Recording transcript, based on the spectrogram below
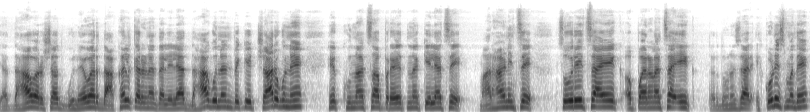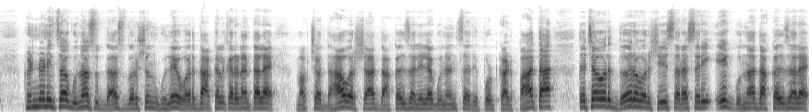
या दहा वर्षात गुन्हेवर दाखल करण्यात आलेल्या दहा गुन्ह्यांपैकी चार गुन्हे हे खुनाचा प्रयत्न केल्याचे मारहाणीचे चोरीचा एक अपहरणाचा एक. तर दोन हजार एकोणीसमध्ये खंडणीचा गुन्हासुद्धा सुदर्शन घुलेवर दाखल करण्यात आला आहे मागच्या दहा वर्षात दाखल झालेल्या गुन्ह्यांचं रिपोर्ट कार्ड पाहता त्याच्यावर दरवर्षी सरासरी एक गुन्हा दाखल झाला आहे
